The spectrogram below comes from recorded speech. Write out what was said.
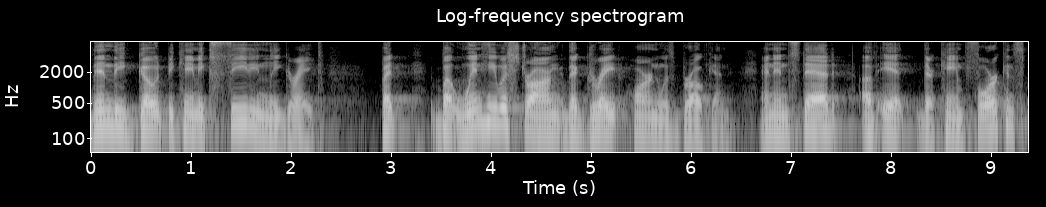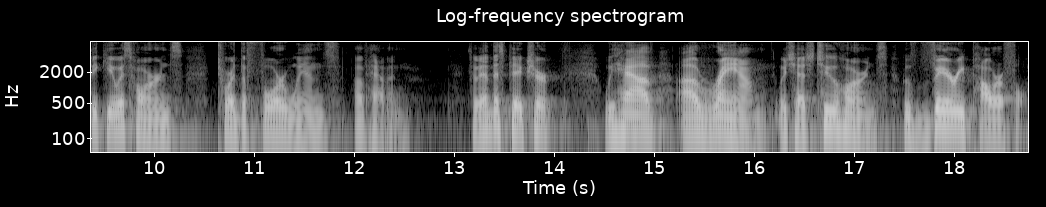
Then the goat became exceedingly great, but but when he was strong, the great horn was broken, and instead of it there came four conspicuous horns toward the four winds of heaven. So we have this picture. We have a ram, which has two horns, who's very powerful,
